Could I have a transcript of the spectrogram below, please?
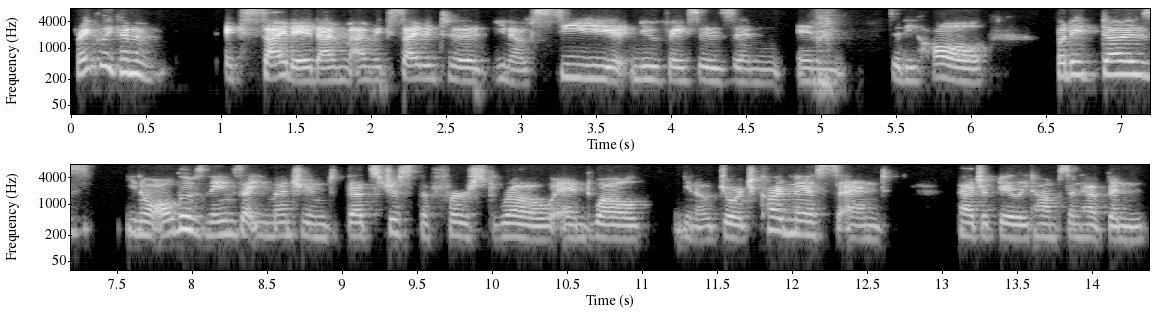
frankly kind of excited. I'm I'm excited to you know see new faces in in City Hall, but it does you know all those names that you mentioned. That's just the first row, and while you know George Cardenas and Patrick Daley Thompson have been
